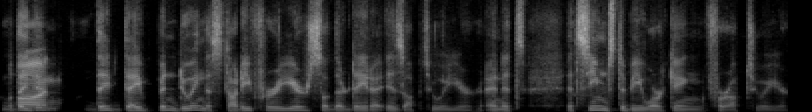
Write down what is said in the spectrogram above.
Well, they on did. They they've been doing the study for a year, so their data is up to a year, and it's it seems to be working for up to a year.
